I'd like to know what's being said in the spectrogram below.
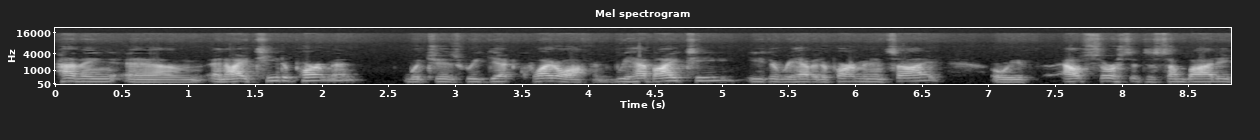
having um, an IT department, which is we get quite often. We have IT, either we have a department inside or we've outsourced it to somebody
